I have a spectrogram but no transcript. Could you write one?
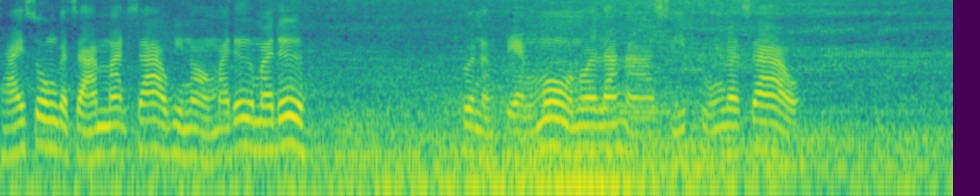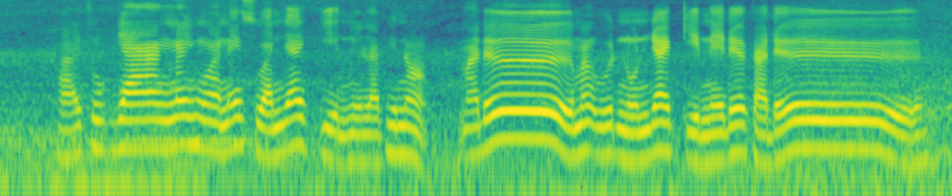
ขายส่งกับสามมัดเศร้าพี่น้องมาเด้อมาเด้อเพื่อนหนังแตงโม่หน่วยละหาสิบถุงละเศร้า ขายทุกอย่างในหัวในสวนย่ายกินนี่แหละพี่น้องมาเด้อมาอุดหนุนยายกินในเด้อค่ะเด้อ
